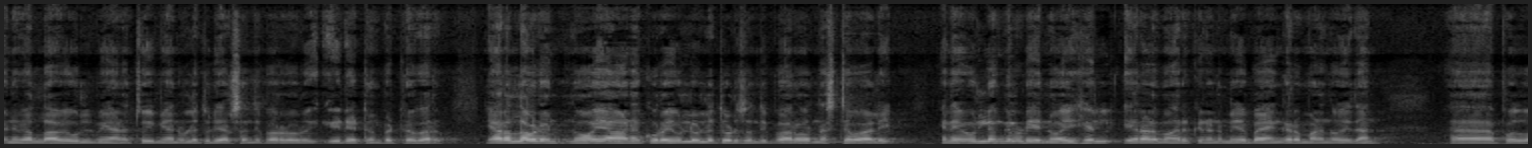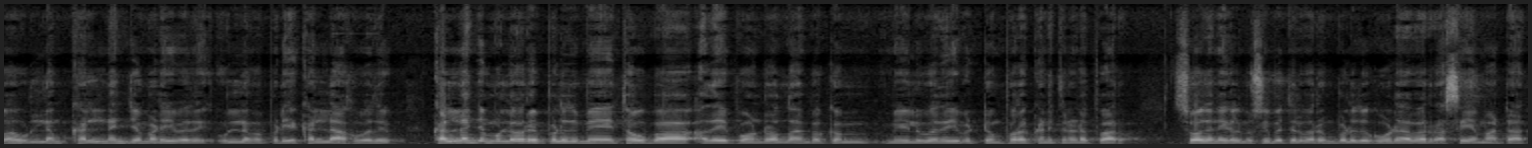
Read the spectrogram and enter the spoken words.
எனவே எல்லாவே உண்மையான தூய்மையான உள்ளத்துடையார் சந்திப்பார் ஒரு ஈடேற்றம் பெற்றவர். யார் அல்லாவோட நோயான குறையுள்ள உள்ளத்தோடு சந்திப்பாரோ ஒரு நஷ்டவாளி. எனவே உள்ளங்களுடைய நோய்கள் ஏராளமாக இருக்கின்றன. மிக பயங்கரமான நோய் தான் பொதுவாக உள்ளம் கல் நெஞ்சம் அடைவது உள்ளம் அப்படியே கல்லாகுவது. கல் நெஞ்சம் உள்ளவர் எப்பொழுதுமே தௌபா அதே போன்ற அல்லாஹ் பக்கம் மீளுவதை விட்டும் புறக்கணித்து நடப்பார். சோதனைகள் முசீபத்தில் வரும் பொழுது கூட அவர் ரசைய மாட்டார்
